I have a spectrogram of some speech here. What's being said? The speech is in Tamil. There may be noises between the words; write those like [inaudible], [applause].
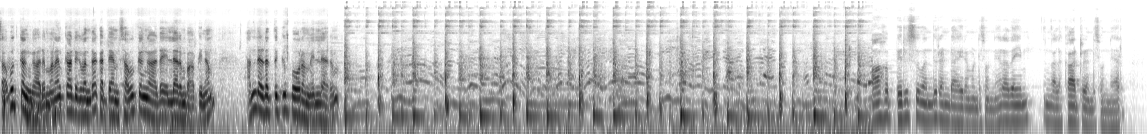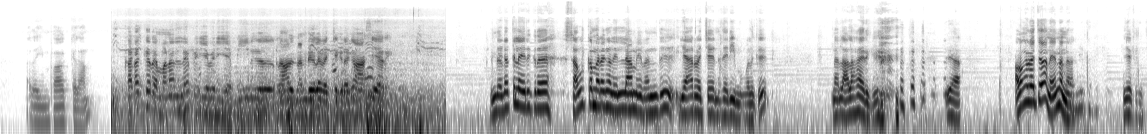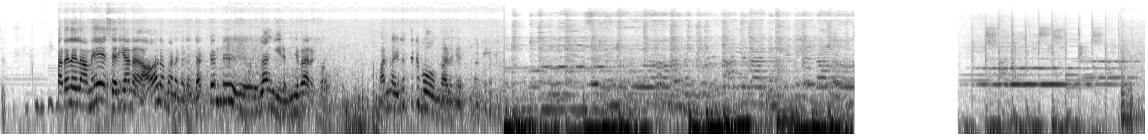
சவுக்கங்காடு மணல்காட்டுக்கு வந்தால் கட்டாயம் சவுக்கங்காடு எல்லாரும் பார்ப்பினோம் அந்த இடத்துக்கு போகிறோம் எல்லாரும். ஆக பெருசு வந்து ரெண்டாயிரம் என்று சொன்னார். அதையும் உங்களை காட்டுறேன்னு சொன்னார். அதையும் பார்க்கலாம். கடற்கரை மணல்ல பெரிய பெரிய மீன்கள் இறால் நண்டுகளை வச்சுக்கிறதுக்கு ஆசையா இருக்கு. இந்த இடத்துல இருக்கிற சவுக்க மரங்கள் எல்லாமே வந்து யார் வச்சதுன்னு தெரியும் உங்களுக்கு? நல்ல அழகா இருக்கு. யா அவங்க வச்சதானே? என்னன்னா? கடல் எல்லாமே சரியான ஆழமான கடல். டக்குன்னு இறங்கிடும் இங்கே தான் இருக்கும் மண்ணை இழுத்துட்டு போகும் ஆளுங்க.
